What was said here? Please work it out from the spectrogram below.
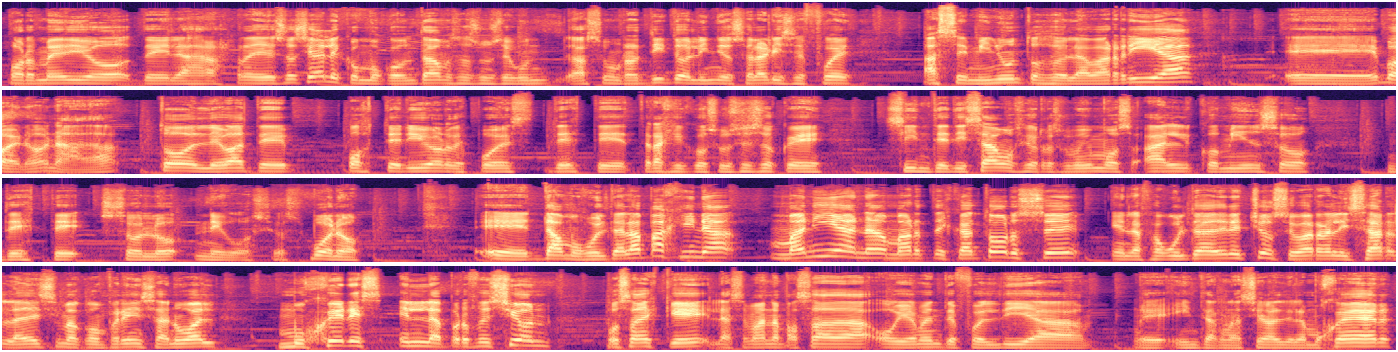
por medio de las redes sociales. Como contamos hace un, hace un ratito, el Indio Solari se fue hace minutos de la barría. Eh, bueno, nada, todo el debate posterior después de este trágico suceso que sintetizamos y resumimos al comienzo de este solo negocios. Bueno, eh, damos vuelta a la página. Mañana, martes 14, en la Facultad de Derecho se va a realizar la décima conferencia anual Mujeres en la Profesión. Vos sabés que la semana pasada, obviamente, fue el Día eh, Internacional de la Mujer.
